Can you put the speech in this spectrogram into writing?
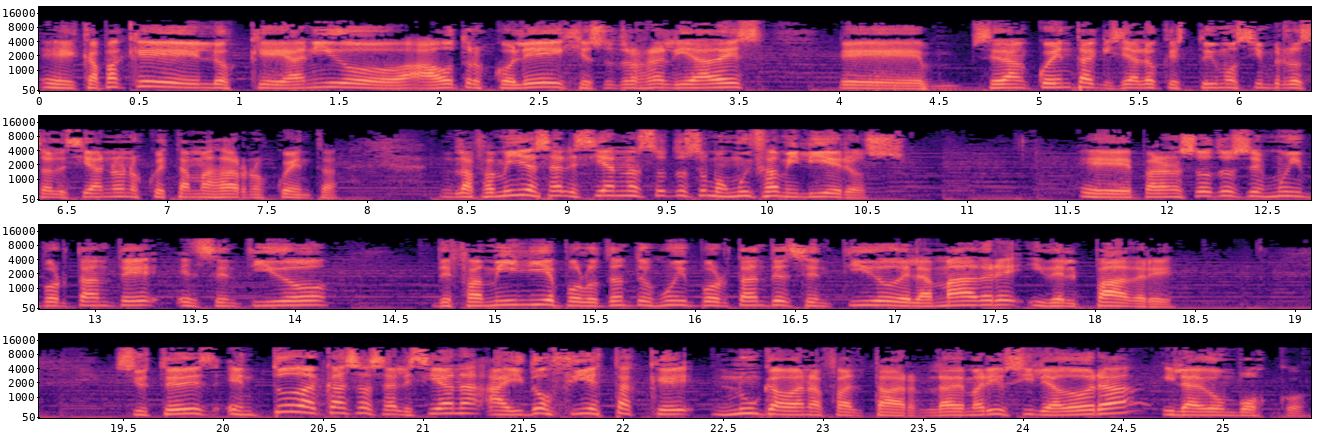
eh, capaz que los que han ido a otros colegios, otras realidades, eh, se dan cuenta que ya los que estuvimos siempre los salesianos nos cuesta más darnos cuenta. La familia salesiana nosotros somos muy familiares. Eh, para nosotros es muy importante el sentido de familia, por lo tanto es muy importante el sentido de la madre y del padre. Si ustedes, en toda casa salesiana hay dos fiestas que nunca van a faltar, la de María Auxiliadora y la de Don Bosco.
